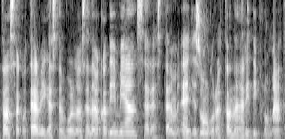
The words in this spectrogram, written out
tanszakot elvégeztem volna a Zeneakadémián, szereztem egy zongora tanári diplomát.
